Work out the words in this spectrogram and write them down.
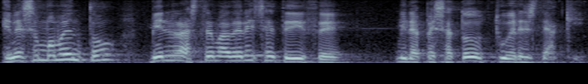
en ese momento viene la extrema derecha y te dice, mira, pese a todo, tú eres de aquí.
